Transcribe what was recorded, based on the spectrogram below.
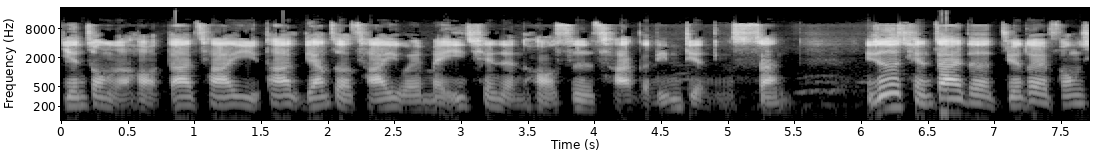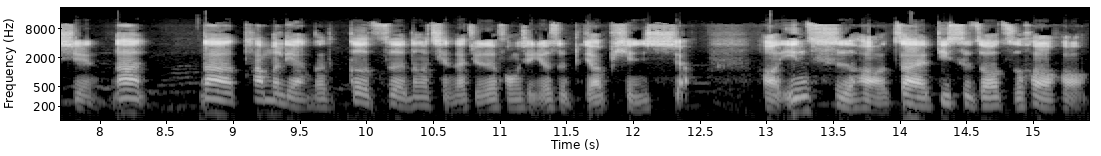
严重了哈，大家差异，它两者差异为每一千人哈是差个零点零三，也就是潜在的绝对风险。那那他们两个各自的那个潜在绝对风险又是比较偏小，好，因此哈在第四周之后哈，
